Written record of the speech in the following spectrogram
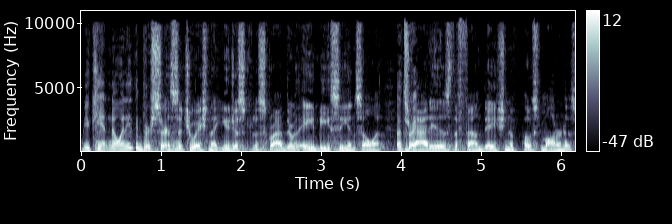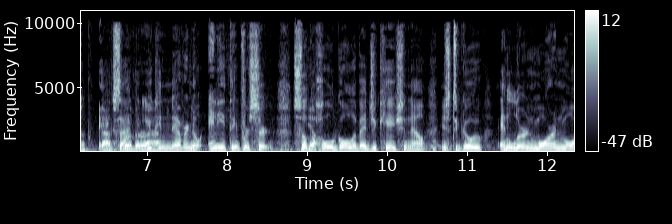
you can't know anything for certain. The situation that you just described there with A, B, C, and so on. That's right. That is the foundation of postmodernism. That's exactly. where they're you at. can never know anything for certain. So Yeah. the whole goal of education now is to go and learn more and more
